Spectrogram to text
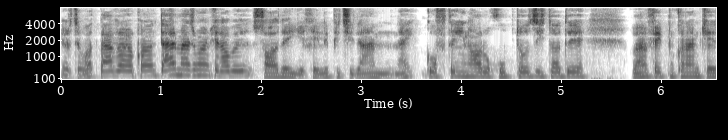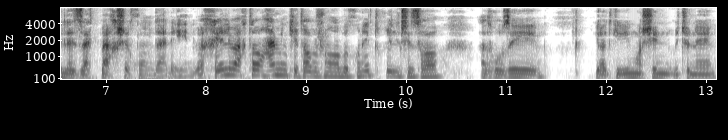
ارتباط برقرار کنن در مجموع هم کتاب ساده ای خیلی پیچیده هم گفته اینها رو خوب توضیح داده و من فکر می‌کنم که لذت بخش خوندن این. و خیلی وقتا همین کتاب شما بخونید خیلی چیزها از حوزه یادگیری ماشین می‌تونه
